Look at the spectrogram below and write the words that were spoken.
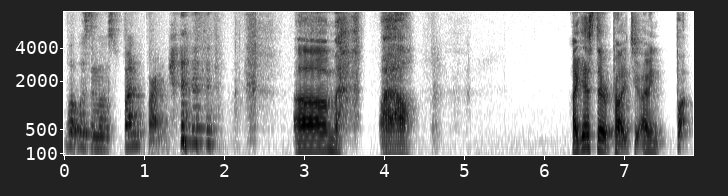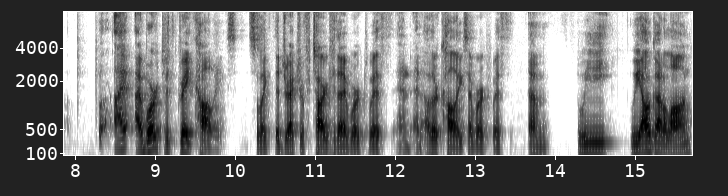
what was the most fun part? Um, well, I guess there are probably two. I mean, I, I worked with great colleagues. So like the director of photography that I worked with and, and other colleagues I worked with, um, we we all got along.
